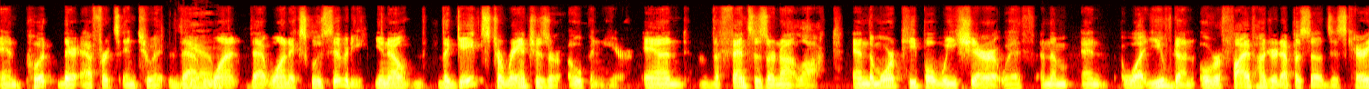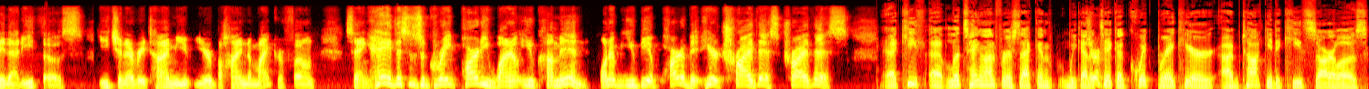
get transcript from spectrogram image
and put their efforts into it that yeah. want that one exclusivity you know the gates to ranches are open here and the fences are not locked and the more people we share it with. And the and what you've done over 500 episodes is carry that ethos each and every time you, you're behind a microphone saying hey this is a great party. Why don't you come in? Why don't you be a part of it? Here try this try this. Uh, keith uh, let's hang on for a second. We got to sure. take a quick break here. I'm talking to keith saarloos.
